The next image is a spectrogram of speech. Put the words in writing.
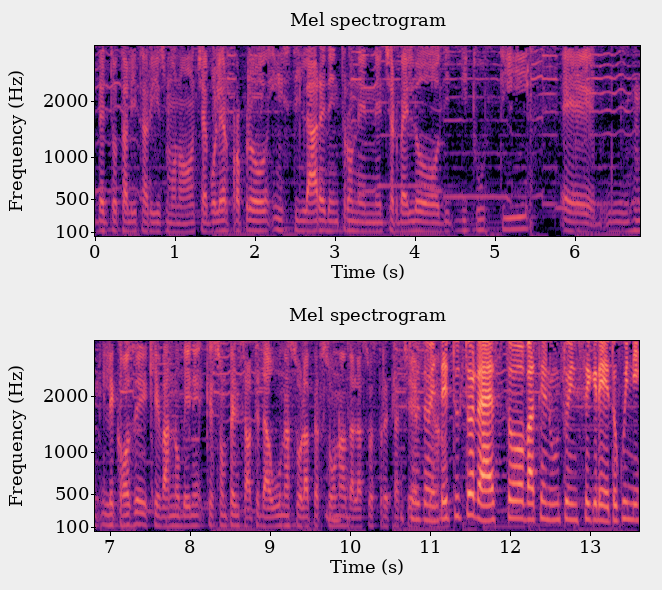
del totalitarismo, no? Cioè voler proprio instillare dentro nel, nel cervello di, di tutti eh, le cose che vanno bene, che sono pensate da una sola persona o dalla sua stretta cerchia. Assolutamente, e tutto il resto va tenuto in segreto, quindi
